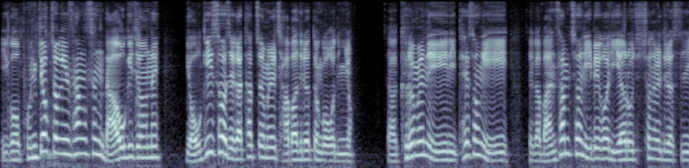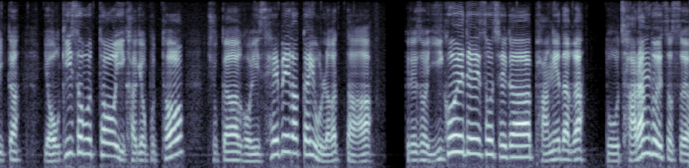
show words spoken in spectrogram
이거 본격적인 상승 나오기 전에 여기서 제가 타점을 잡아드렸던 거거든요. 자, 그러면은 이 태성이 제가 13,200원 이하로 추천을 드렸으니까 여기서부터 이 가격부터 주가가 거의 3배 가까이 올라갔다. 그래서 이거에 대해서 제가 방에다가 또 자랑도 했었어요.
